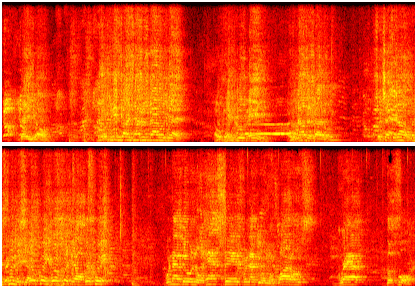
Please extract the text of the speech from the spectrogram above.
There you go. So these guys haven't battled yet. Okay. In group A. Oh, now they're battling. So check it out. Let's do this, Real y'all. Real quick, real quick, y'all, real quick. We're not doing no hat spins. We're not doing no waddles. Grab the floor.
